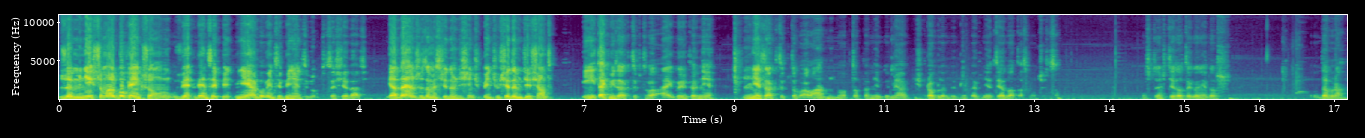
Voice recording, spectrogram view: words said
że mniejszą albo większą, wie, więcej nie albo więcej pieniędzy bo chce się dać. Ja dałem, że zamiast 75 70 i tak mi zaakceptowała, a jakby pewnie nie zaakceptowała, no to pewnie by miała jakiś problem, by mnie pewnie zjadła ta smoczyca. Na szczęście do tego nie doszło. Dobra.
